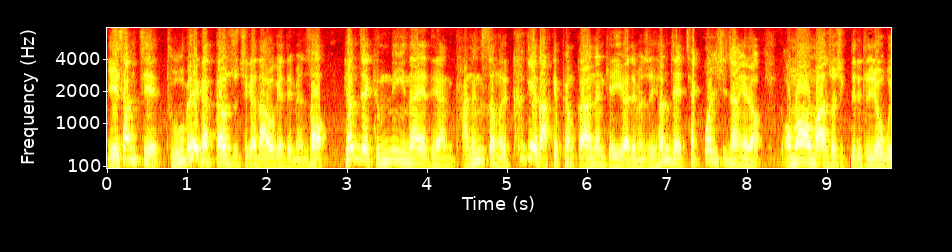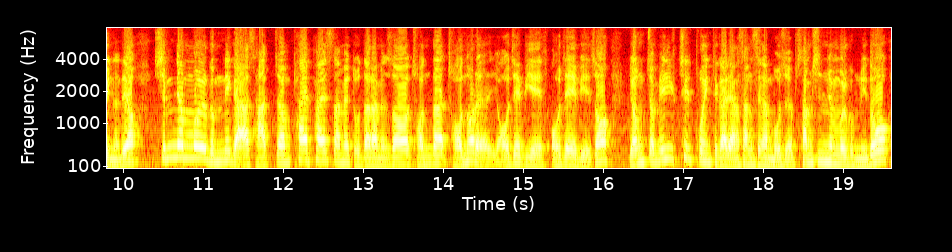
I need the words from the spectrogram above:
예상치의 두 배 가까운 수치가 나오게 되면서 현재 금리 인하에 대한 가능성을 크게 낮게 평가하는 계기가 되면서 현재 채권 시장에서 어마어마한 소식들이 들려오고 있는데요. 10년물 금리가 4.883에 도달하면서 전다, 전월에 어제 비해, 어제에 비해서 0.17포인트 가량 상승한 모습, 30년물 금리도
